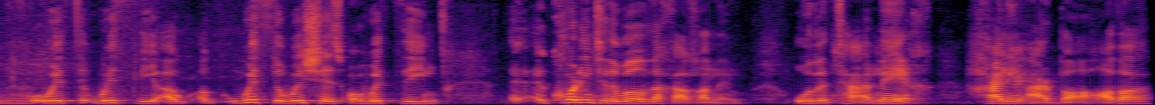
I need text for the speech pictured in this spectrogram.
with with the uh, with the wishes or with the according to the will of the Chachamim. Uleta'amech hani arba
